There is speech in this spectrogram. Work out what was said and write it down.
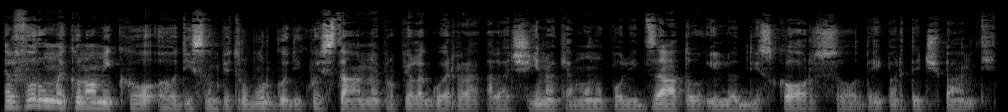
Al forum economico eh, di San Pietroburgo di quest'anno è proprio la guerra alla Cina che ha monopolizzato il discorso dei partecipanti.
